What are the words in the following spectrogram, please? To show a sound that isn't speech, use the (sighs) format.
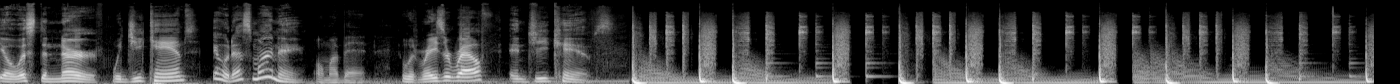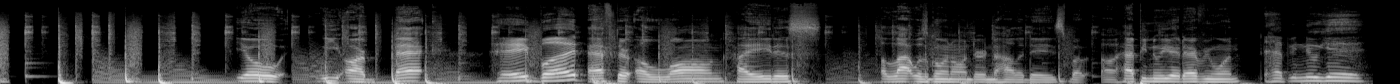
Yo, what's the nerve? with Gcamz. Yo, that's my name. Oh my bad. With Razor Ralph. And Gcamz. Yo, we are back Hey, bud. after a long hiatus. A lot was going on during the holidays, but uh, happy New Year to everyone. Happy New Year.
